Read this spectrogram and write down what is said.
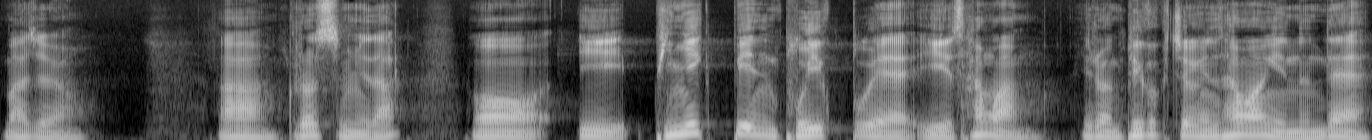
맞아요. 아, 그렇습니다. 어, 이 빈익빈 부익부의 이 상황, 이런 비극적인 상황이 있는데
